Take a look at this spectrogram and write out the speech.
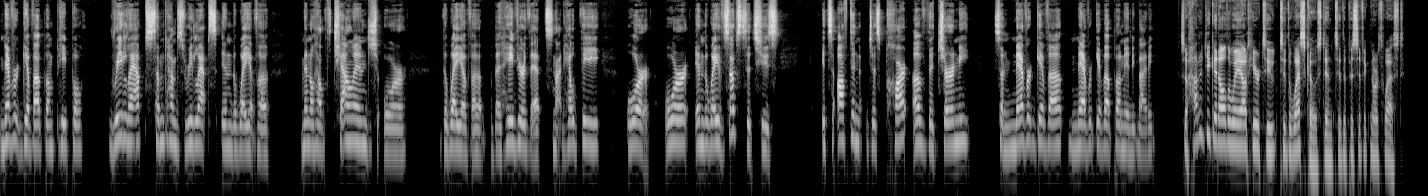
Never give up on people. Relapse, sometimes relapse in the way of a mental health challenge or the way of a behavior that's not healthy or or in the way of substance use it's often just part of the journey. So never give up never give up on anybody. So how did you get all the way out here to to the west coast and to the pacific northwest?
